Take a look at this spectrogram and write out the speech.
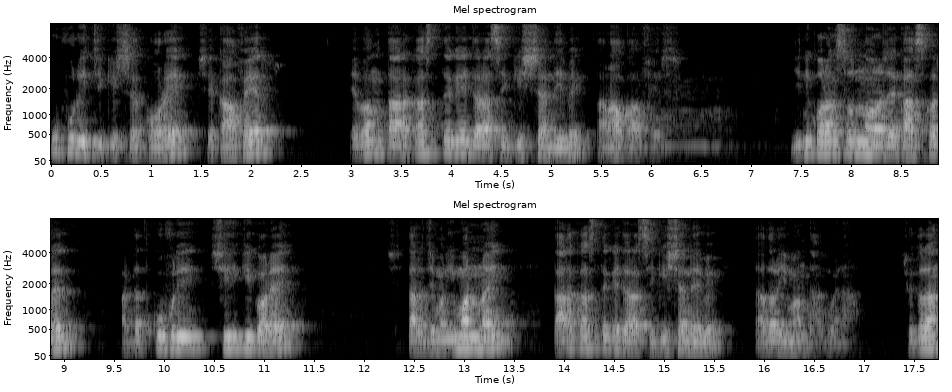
কুফুরি চিকিৎসা করে, সে কাফের। এবং তার কাছ থেকে যারা চিকিৎসা নেবে, তারাও কাফের। যিনি কোরআন সন্না অনুযায়ী কাজ করেন, অর্থাৎ কুফরি সিরকি করে, তার যেমন ইমান নাই, তার কাছ থেকে যারা চিকিৎসা নেবে তাদের ইমান থাকবে না। সুতরাং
